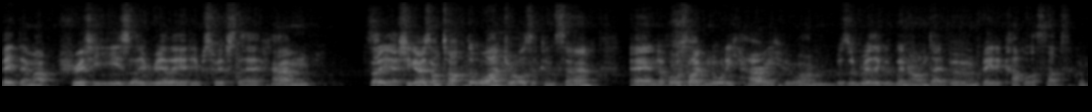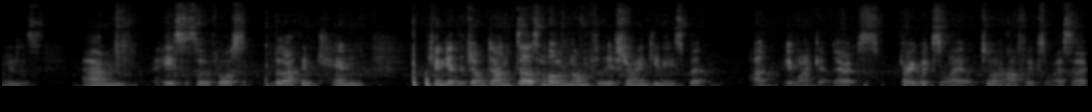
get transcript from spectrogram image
beat them up pretty easily, really, at Ipswich there. Um, so yeah, she goes on top. The wide draws a concern, and a horse like Naughty Harry, who um, was a really good winner on debut and beat a couple of subsequent winners. Um, he's the sort of horse that I think can can get the job done. Does hold a nom for the Australian Guineas, but uh, it won't get there. It's three weeks away or two and a half weeks away. So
